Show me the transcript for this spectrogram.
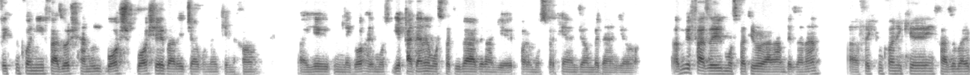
فکر می‌کنی فضاش هنوز باش باشه برای جوانایی که می‌خوان؟ یه نگاه مس... یه قدم مثبتی بردارن یه کار مثبتی انجام بدن یا یه فضای مثبتی رو رقم بزنن. فکر می‌کنی که این فضا برای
